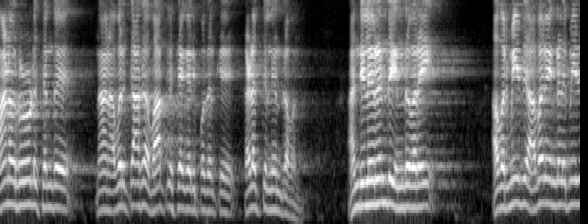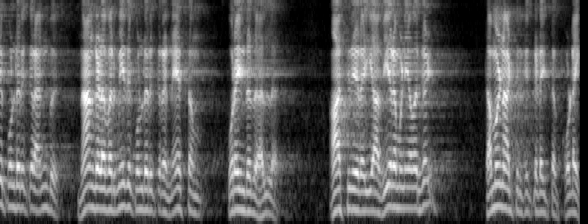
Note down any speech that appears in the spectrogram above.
மாணவர்களோடு சென்று நான் அவருக்காக வாக்கு சேகரிப்பதற்கு களத்தில் நின்றவன். அன்றிலிருந்து இன்று வரை அவர் மீது அவர் எங்கள் மீது கொண்டிருக்கிற அன்பு நாங்கள் அவர் மீது கொண்டிருக்கிற நேசம் குறைந்தது அல்ல. ஆசிரியர் ஐயா வீரமணி அவர்கள் தமிழ்நாட்டிற்கு கிடைத்த கொடை.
